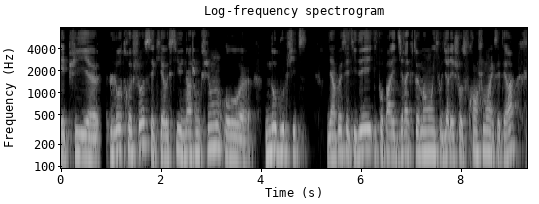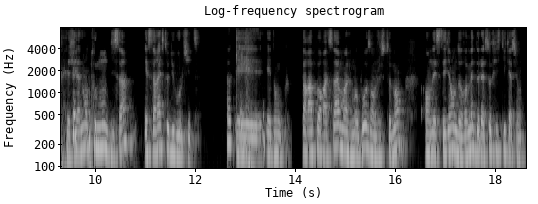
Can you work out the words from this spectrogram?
Et puis euh, l'autre chose c'est qu'il y a aussi une injonction au no bullshit il y a un peu cette idée, il faut parler directement, il faut dire les choses franchement, etc. Mais finalement, tout le monde dit ça et ça reste du bullshit. Et, et, donc, par rapport à ça, moi, je m'oppose en justement en essayant de remettre de la sophistication,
